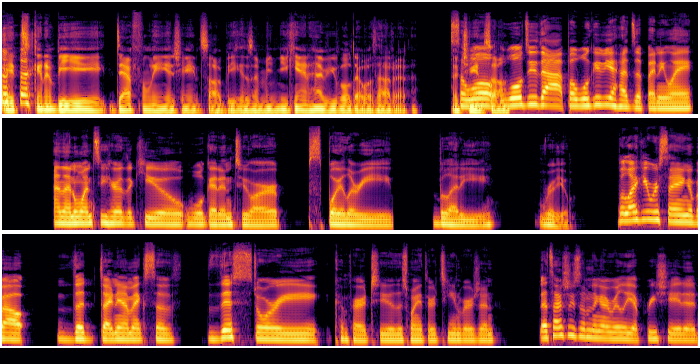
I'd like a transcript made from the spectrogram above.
it's gonna be definitely a chainsaw because i mean you can't have evil dead without a, a so chainsaw we'll we'll do that, but we'll give you a heads up anyway. And then once you hear the cue, we'll get into our spoilery, bloody review. But like you were saying about the dynamics of this story compared to the 2013 version, that's actually something I really appreciated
